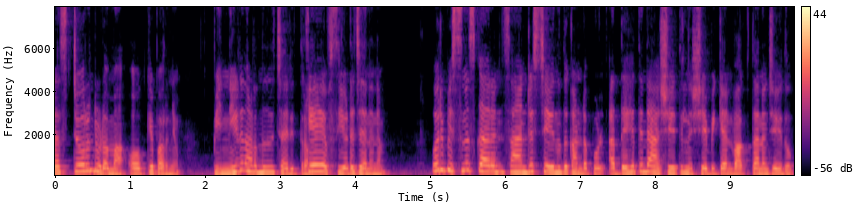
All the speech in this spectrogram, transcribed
റെസ്റ്റോറന്റ് ഉടമ ഓക്കെ പറഞ്ഞു. പിന്നീട് നടന്നത് ചരിത്രം. കെ എഫ് സിയുടെ ജനനം. ഒരു ബിസിനസ്സുകാരൻ സാൻഡേഴ്സ് ചെയ്യുന്നത് കണ്ടപ്പോൾ അദ്ദേഹത്തിന്റെ ആശയത്തിൽ നിക്ഷേപിക്കാൻ വാഗ്ദാനം ചെയ്തു.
